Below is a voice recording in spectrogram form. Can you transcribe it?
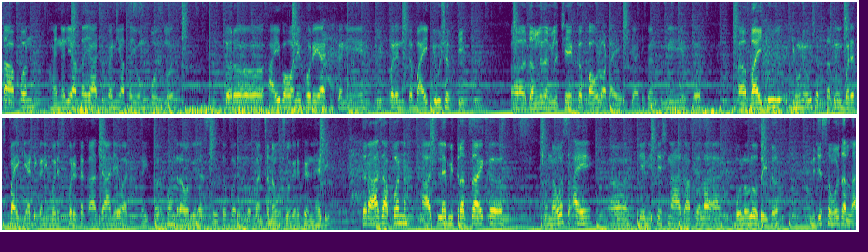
आता आपण फायनली आता या ठिकाणी आता येऊन पोचलो तर आई भवानी खोरे या ठिकाणी इथपर्यंत बाईक येऊ शकते अ, जंगले जंगलाचे एक पाऊलवाट आहे. त्या ठिकाणी तुम्ही एक बाईक येऊ घेऊन येऊ शकता. तुम्ही बरेच बाईक या ठिकाणी बरेच पर्यटक आज आले वाटतं इथं भंडारा वगैरे असतो इथं बरेच लोकांचा नवस वगैरे फिरण्यासाठी. तर आज आपण आपल्या मित्राचा एक नवस आहे. ते नितेशनं आज आपल्याला बोलवलं होतं इथं. नितेश समोर चालला.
